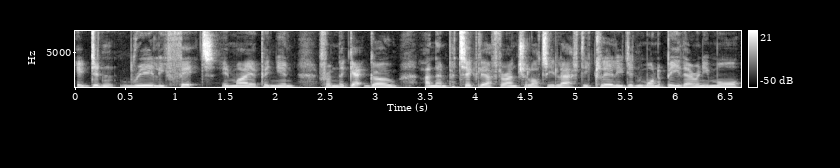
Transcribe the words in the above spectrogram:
It didn't really fit, in my opinion, from the get go. And then, particularly after Ancelotti left, he clearly didn't want to be there anymore.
